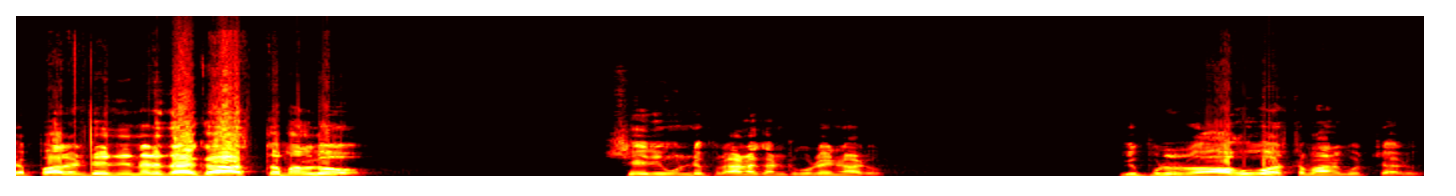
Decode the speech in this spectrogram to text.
చెప్పాలంటే నిన్నటిదాకా అస్తమంలో శని ఉండి ప్రాణకంటకుడైనాడు. ఇప్పుడు రాహు అస్తమానికి వచ్చాడు.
